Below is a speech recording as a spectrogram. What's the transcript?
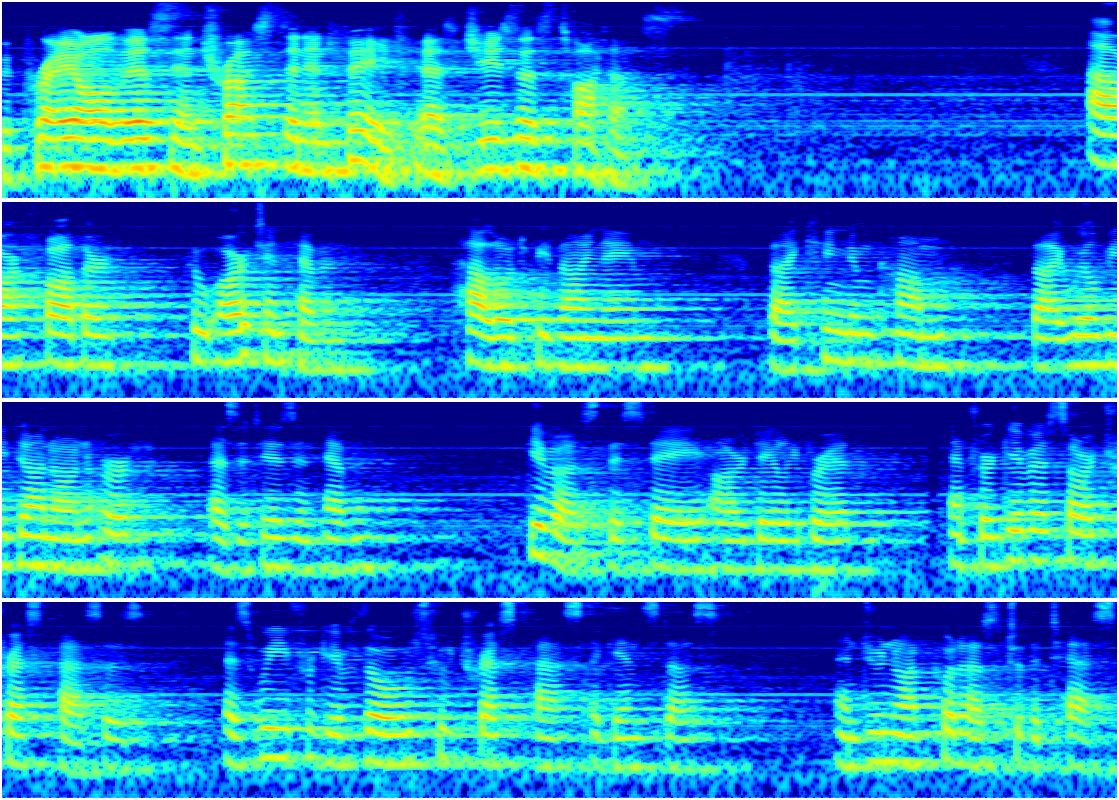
We pray all this in trust and in faith as Jesus taught us. Our Father, who art in heaven, hallowed be thy name. Thy kingdom come, thy will be done on earth as it is in heaven. Give us this day our daily bread, and forgive us our trespasses, as we forgive those who trespass against us. And do not put us to the test,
